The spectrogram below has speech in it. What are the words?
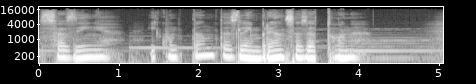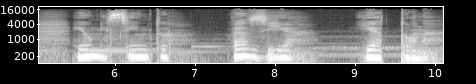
sozinha e com tantas lembranças à tona. Eu me sinto vazia e à tona.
